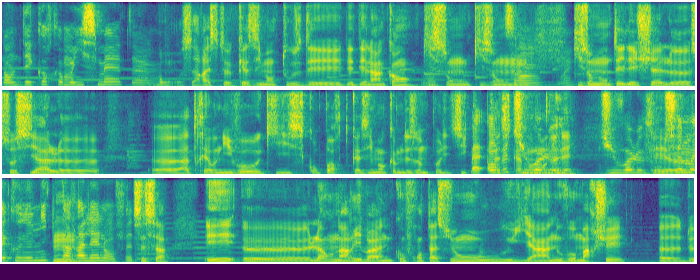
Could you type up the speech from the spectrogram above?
dans le décor comment ils se mettent. euh, Bon, ça reste quasiment tous des, des délinquants qui sont, qui ont, sans- ouais. qui ont monté l'échelle sociale à très haut niveau, et qui se comportent quasiment comme des hommes politiques. Bah, en fait, à tu un vois le- donné. Tu vois le fonctionnement économique mm. parallèle en fait. C'est ça. Et là, on arrive à une confrontation où il y a un nouveau marché euh, de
